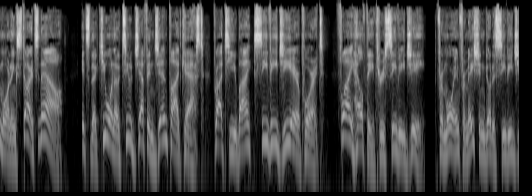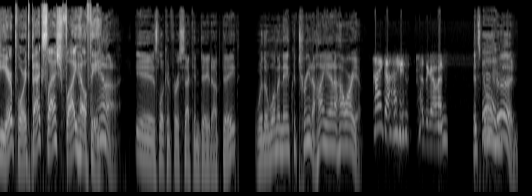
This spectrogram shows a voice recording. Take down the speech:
morning starts now. It's the Q102 Jeff and Jen podcast brought to you by CVG Airport. Fly healthy through CVG. For more information, go to CVG Airport backslash fly healthy. Anna is looking for a second date update with a woman named Katrina. Hi, Anna. How are you? Hi guys, how's it going? It's going good.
